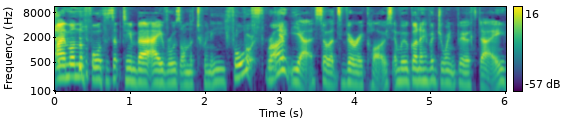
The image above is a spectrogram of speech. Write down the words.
I'm on the fourth of September. April's on the twenty fourth, right? Yeah. So it's very close, and we were going to have a joint birthday,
